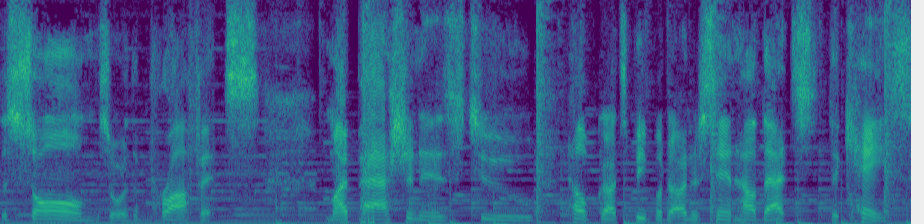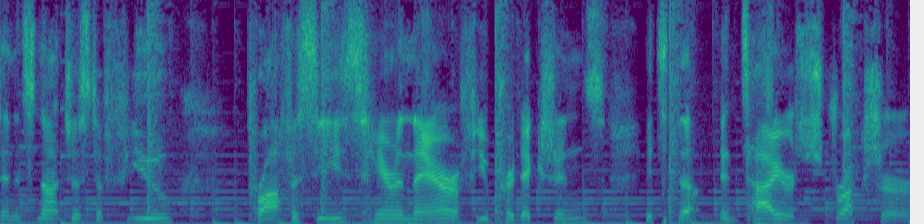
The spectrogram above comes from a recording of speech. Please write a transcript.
the Psalms or the prophets? My passion is to help God's people to understand how that's the case. And it's not just a few prophecies here and there, a few predictions. It's the entire structure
